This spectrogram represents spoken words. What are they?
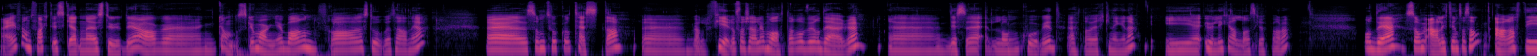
Jeg fant faktisk en eh, studie av eh, ganske mange barn fra Storbritannia. Eh, som tok og testa eh, vel, fire forskjellige måter å vurdere eh, disse long covid-ettervirkningene i ulike aldersgrupper. da. Og det som er litt interessant, er at i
